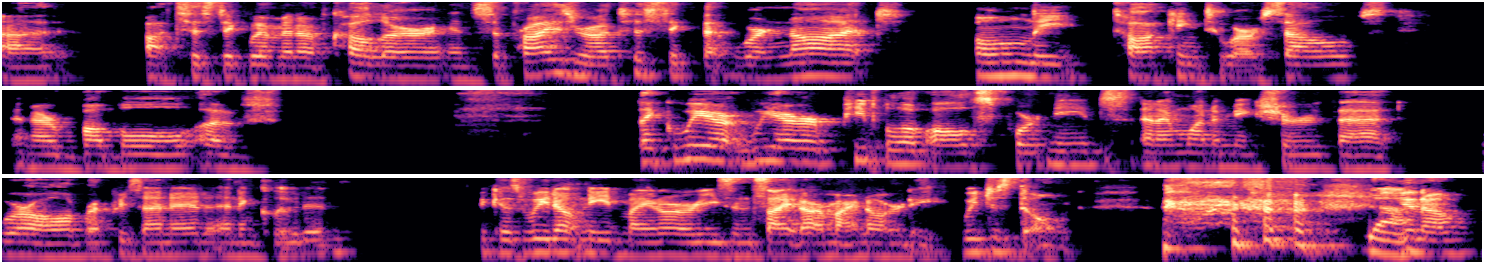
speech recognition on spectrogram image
uh, autistic women of color and surprise you're autistic that we're not only talking to ourselves and our bubble of like we are we are people of all support needs and i want to make sure that we're all represented and included because we don't need minorities inside our minority we just don't yeah. you know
